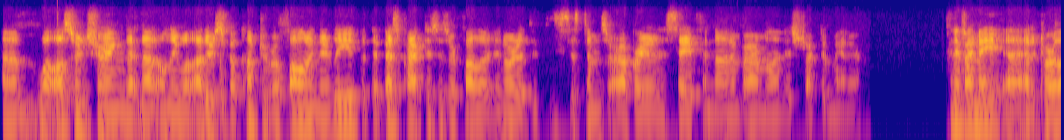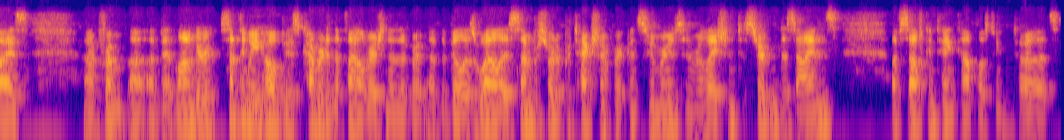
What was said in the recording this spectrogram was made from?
um, while also ensuring that not only will others feel comfortable following their lead, but that best practices are followed in order that these systems are operated in a safe and non-environmentally destructive manner. And if I may uh, editorialize uh, from a, a, bit longer, something we hope is covered in the final version of the, of the bill as well is some sort of protection for consumers in relation to certain designs of self-contained composting toilets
